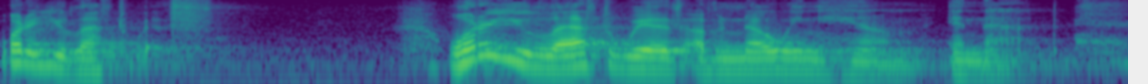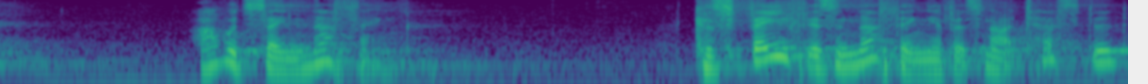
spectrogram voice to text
What are you left with? What are you left with of knowing Him in that? I would say nothing. Because faith is nothing if it's not tested.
